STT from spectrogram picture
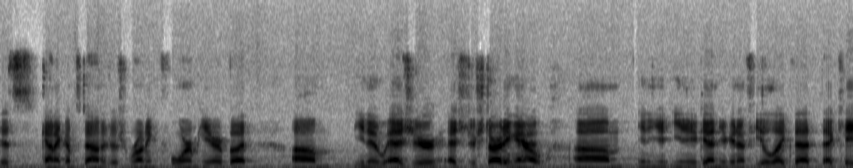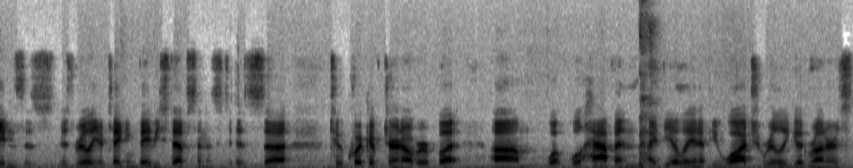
it's kind of comes down to just running form here, but um, you know, as you're as you're starting out, um, you, know, you, you know, again, you're going to feel like that that cadence is, is really you're taking baby steps and is, is uh, too quick of turnover. But um, what will happen ideally, and if you watch really good runners,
